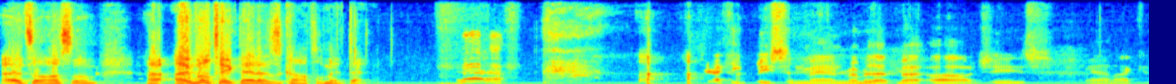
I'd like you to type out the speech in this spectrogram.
That's awesome. Uh, I will take that as a compliment. Then. Yeah. Jackie Gleason, man, remember that? Oh, jeez, man, I could.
